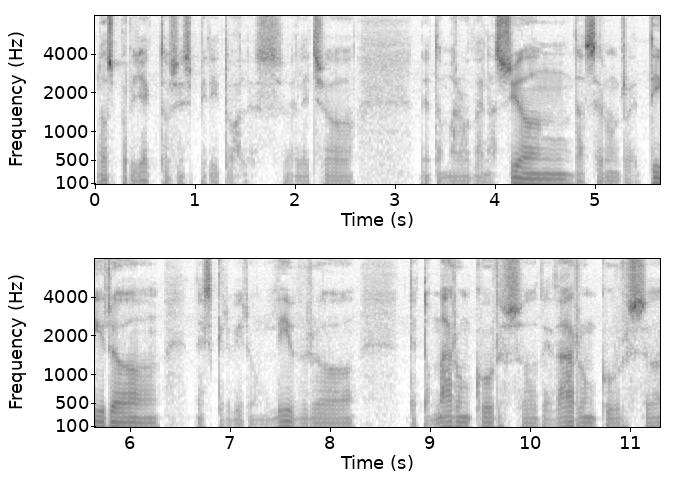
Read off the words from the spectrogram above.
los proyectos espirituales. El hecho de tomar ordenación, de hacer un retiro, de escribir un libro, de tomar un curso, de dar un curso,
